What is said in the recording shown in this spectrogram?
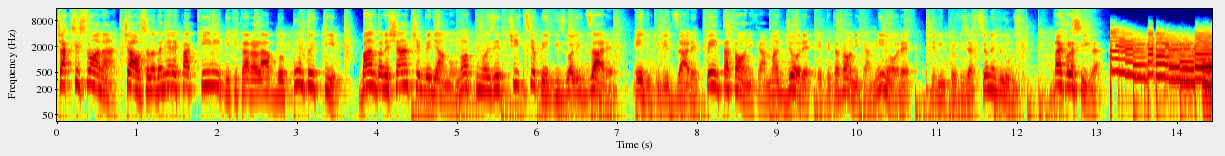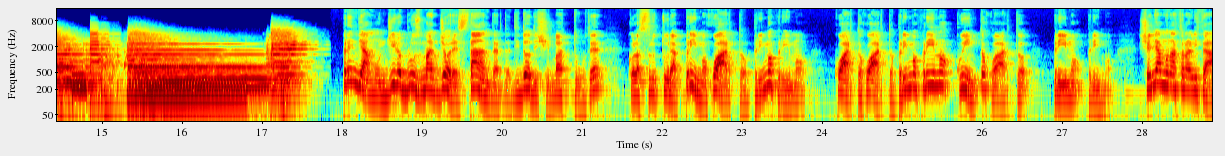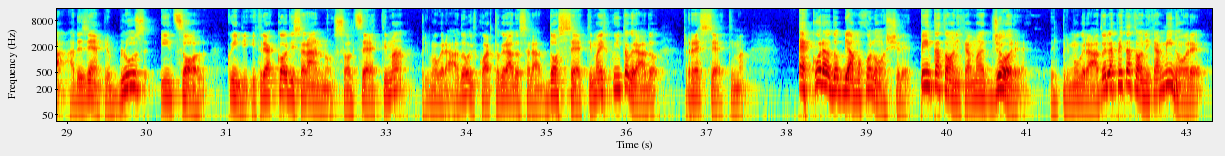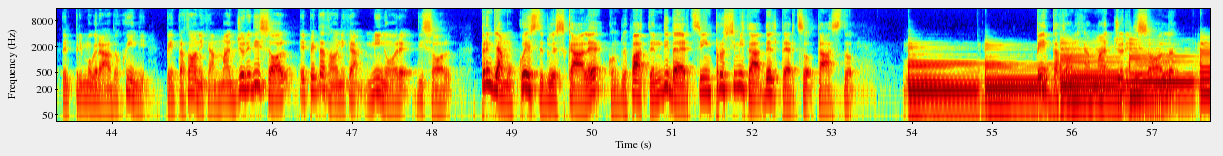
Ciao si suona! Ciao, sono Daniele Pacchini di chitarralab.it. Bando alle ciance e vediamo un ottimo esercizio per visualizzare ed utilizzare pentatonica maggiore e pentatonica minore dell'improvvisazione blues. Vai con la sigla! Prendiamo un giro blues maggiore standard di 12 battute con la struttura primo quarto primo primo, quarto quarto primo primo, quinto quarto primo primo. Scegliamo una tonalità, ad esempio blues in sol, quindi i tre accordi saranno sol settima, primo grado, il quarto grado sarà do settima, il quinto grado re settima. Ecco, ora dobbiamo conoscere pentatonica maggiore del primo grado e la pentatonica minore del primo grado, quindi pentatonica maggiore di sol e pentatonica minore di sol. Prendiamo queste due scale con due pattern diversi in prossimità del terzo tasto. Pentatonica maggiore di sol in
